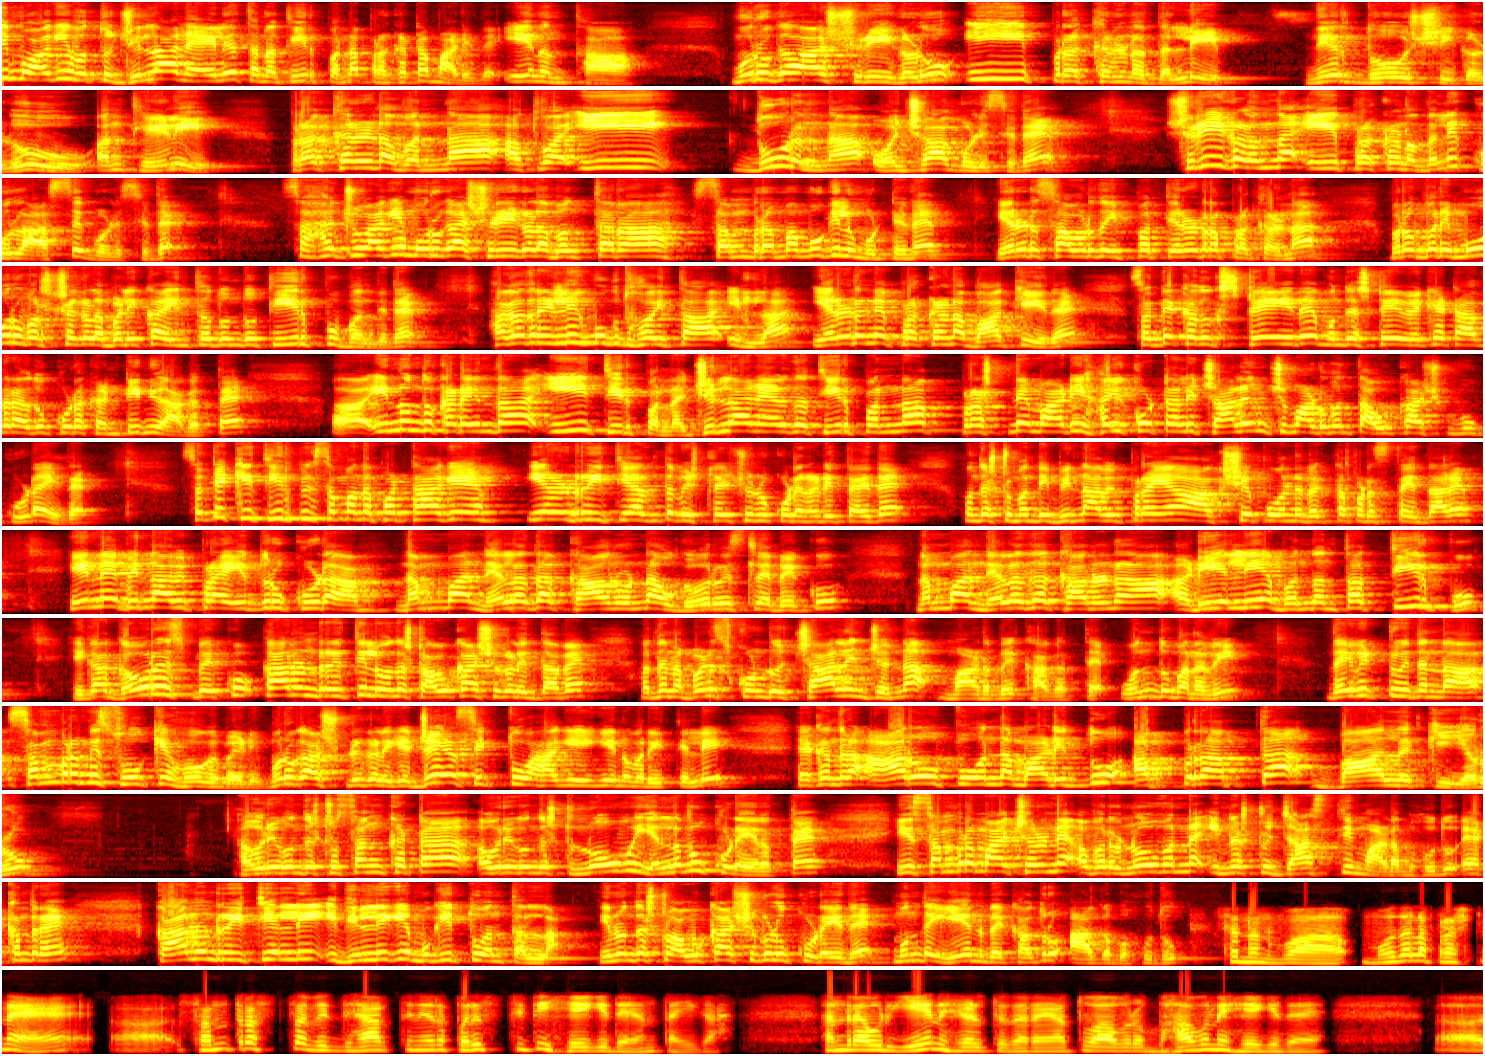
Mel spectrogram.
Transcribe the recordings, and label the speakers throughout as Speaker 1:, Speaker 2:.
Speaker 1: ಅಂತಿಮವಾಗಿ ಇವತ್ತು ಜಿಲ್ಲಾ ನ್ಯಾಯಾಲಯ ತನ್ನ ತೀರ್ಪನ್ನ ಪ್ರಕಟ ಮಾಡಿದೆ. ಏನಂತ? ಮುರುಘಾ ಶ್ರೀಗಳು ಈ ಪ್ರಕರಣದಲ್ಲಿ ನಿರ್ದೋಷಿಗಳು ಅಂತ ಹೇಳಿ ಪ್ರಕರಣವನ್ನ ಅಥವಾ ಈ ದೂರನ್ನ ವಜಾಗೊಳಿಸಿದೆ. ಶ್ರೀಗಳನ್ನ ಈ ಪ್ರಕರಣದಲ್ಲಿ ಖುಲಾಸೆಗೊಳಿಸಿದೆ. ಸಹಜವಾಗಿ ಮುರುಘಾ ಶ್ರೀಗಳ ಭಕ್ತರ ಸಂಭ್ರಮ ಮುಗಿಲು ಮುಟ್ಟಿದೆ. ಎರಡು ಸಾವಿರದ ಇಪ್ಪತ್ತೆರಡರ ಪ್ರಕರಣ ಬರೋಬ್ಬರಿ ಮೂರು ವರ್ಷಗಳ ಬಳಿಕ ಇಂಥದ್ದೊಂದು ತೀರ್ಪು ಬಂದಿದೆ. ಹಾಗಾದ್ರೆ ಇಲ್ಲಿಗೆ ಮುಗಿದು ಹೋಯ್ತಾ ಇಲ್ಲ. ಎರಡನೇ ಪ್ರಕರಣ ಬಾಕಿ ಇದೆ. ಸದ್ಯಕ್ಕೆ ಅದಕ್ಕೆ ಸ್ಟೇ ಇದೆ. ಮುಂದೆ ಸ್ಟೇ ವೆಕೆಟ್ ಆದರೆ ಅದು ಕೂಡ ಕಂಟಿನ್ಯೂ ಆಗುತ್ತೆ. ಇನ್ನೊಂದು ಕಡೆಯಿಂದ ಈ ತೀರ್ಪನ್ನ, ಜಿಲ್ಲಾ ನ್ಯಾಯಾಲಯದ ತೀರ್ಪನ್ನ ಪ್ರಶ್ನೆ ಮಾಡಿ ಹೈಕೋರ್ಟ್ ಅಲ್ಲಿ ಚಾಲೆಂಜ್ ಮಾಡುವಂತ ಅವಕಾಶವೂ ಕೂಡ ಇದೆ. ಸದ್ಯಕ್ಕೆ ಈ ತೀರ್ಪಿಗೆ ಸಂಬಂಧಪಟ್ಟ ಹಾಗೆ ಎರಡು ರೀತಿಯಾದಂಥ ವಿಶ್ಲೇಷಣೆ ಕೂಡ ನಡೀತಾ ಇದೆ. ಒಂದಷ್ಟು ಮಂದಿ ಭಿನ್ನಾಭಿಪ್ರಾಯ, ಆಕ್ಷೇಪವನ್ನು ವ್ಯಕ್ತಪಡಿಸ್ತಾ ಇದ್ದಾರೆ. ಏನೇ ಭಿನ್ನಾಭಿಪ್ರಾಯ ಇದ್ರೂ ಕೂಡ ನಮ್ಮ ನೆಲದ ಕಾನೂನನ್ನ ನಾವು ಗೌರವಿಸಲೇಬೇಕು. ನಮ್ಮ ನೆಲದ ಕಾನೂನ ಅಡಿಯಲ್ಲಿಯೇ ಬಂದಂಥ ತೀರ್ಪು ಈಗ ಗೌರವಿಸಬೇಕು. ಕಾನೂನು ರೀತಿಯಲ್ಲಿ ಒಂದಷ್ಟು ಅವಕಾಶಗಳಿದ್ದಾವೆ. ಅದನ್ನು ಬಳಸಿಕೊಂಡು ಚಾಲೆಂಜ್ ಅನ್ನ ಮಾಡಬೇಕಾಗತ್ತೆ. ಒಂದು ಮನವಿ, ದಯವಿಟ್ಟು ಇದನ್ನ ಸಂಭ್ರಮಿಸೋಕೆ ಹೋಗಬೇಡಿ. ಮುರುಘಾ ಶ್ರೀಗಳಿಗೆ ಜಯ ಸಿಕ್ತು ಹಾಗೆ ಹೀಗೆ ರೀತಿಯಲ್ಲಿ. ಯಾಕಂದ್ರೆ ಆರೋಪವನ್ನ ಮಾಡಿದ್ದು ಅಪ್ರಾಪ್ತ ಬಾಲಕಿಯರು. ಅವರಿಗೊಂದಷ್ಟು ಸಂಕಟ, ಅವರಿಗೊಂದಷ್ಟು ನೋವು ಎಲ್ಲವೂ ಕೂಡ ಇರುತ್ತೆ. ಈ ಸಂಭ್ರಮಾಚರಣೆ ಅವರ ನೋವನ್ನು ಇನ್ನಷ್ಟು ಜಾಸ್ತಿ ಮಾಡಬಹುದು. ಯಾಕಂದರೆ ಕಾನೂನು ರೀತಿಯಲ್ಲಿ ಇದಿಲ್ಲಿಗೆ ಮುಗೀತು ಅಂತಲ್ಲ. ಇನ್ನೊಂದಷ್ಟು ಅವಕಾಶಗಳು ಕೂಡ ಇದೆ. ಮುಂದೆ ಏನು ಬೇಕಾದರೂ ಆಗಬಹುದು.
Speaker 2: ಸರ್ ನನ್ನ ಮೊದಲ ಪ್ರಶ್ನೆ ಸಂತ್ರಸ್ತ ವಿದ್ಯಾರ್ಥಿನಿಯರ ಪರಿಸ್ಥಿತಿ ಹೇಗಿದೆ ಅಂತ ಈಗ. ಅಂದರೆ ಅವ್ರು ಏನು ಹೇಳ್ತಿದ್ದಾರೆ? ಅಥವಾ ಅವರ ಭಾವನೆ ಹೇಗಿದೆ?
